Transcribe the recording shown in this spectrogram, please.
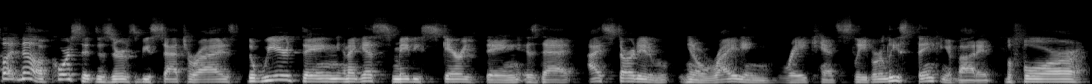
But no, of course it deserves to be satirized. The weird thing, and I guess maybe scary thing, is that I started, you know, writing Ray Can't Sleep, or at least thinking about it before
